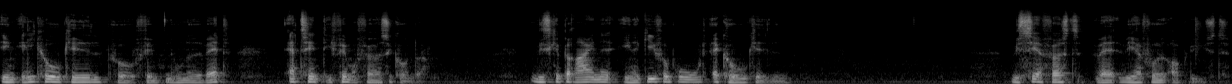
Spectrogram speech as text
En elkogekedel på 1500 watt er tændt i 45 sekunder. Vi skal beregne energiforbruget af kogekedlen. Vi ser først, hvad vi har fået oplyst.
